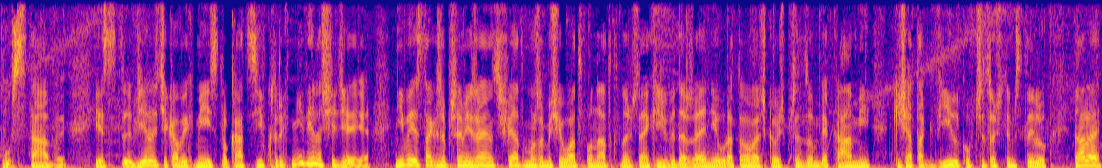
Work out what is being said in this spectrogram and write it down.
pustawy. Jest wiele ciekawych miejsc, lokacji, w których niewiele się dzieje. Niby jest tak, że przemierzając świat możemy się łatwo natknąć na jakieś wydarzenie, uratować kogoś przed zombiakami, jakiś atak wilków czy coś w tym stylu, no ale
